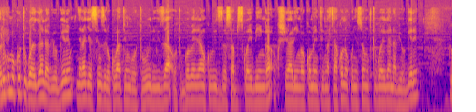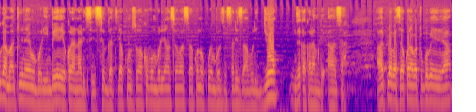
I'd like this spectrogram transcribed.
oli ku mukutu gwa uganda byogere nera gyesinzire okuba ti ng'otuwuliriza otugoberera nkubiriza subscribinga okusharinga commentinga saako nokunyisa omukutu gwa uganda byogere. Tugamba nti tulinaye mu buli mbeera ekola analysis okugatira ku nsonga kuvumbulira nsonga saako nokuwa emboozi esali za bulijjo. Nze kakalamu the answer. Abatulaba saako nabatugoberera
